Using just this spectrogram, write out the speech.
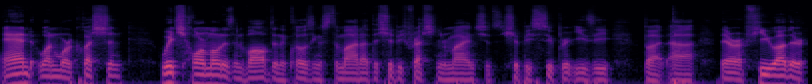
And one more question which hormone is involved in the closing of stomata. This should be fresh in your mind. Should should be super easy. But uh, there are a few other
